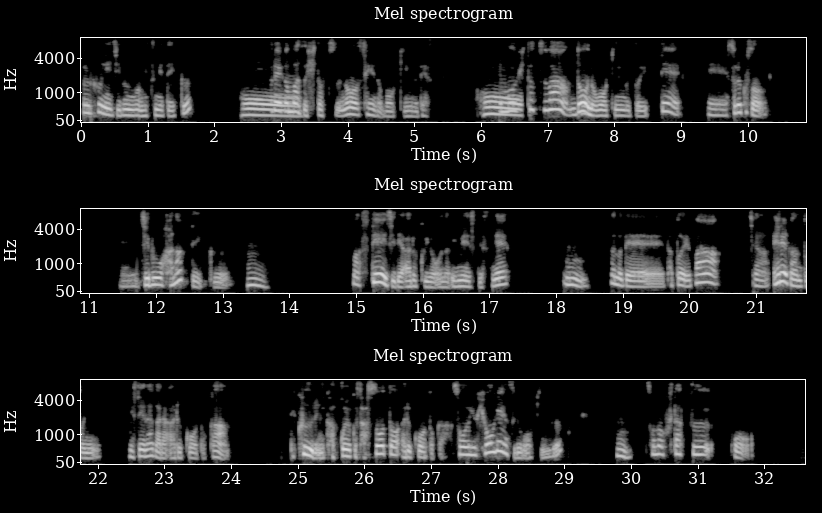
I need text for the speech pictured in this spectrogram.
うん。そういうふうに自分を見つめていく。それがまず一つの性のウォーキングです。で、もうほ一つは、う、動うん、のウォーキングといって、えーそれこそ、えー自分を放っていく、うん、まあ、ステージで歩くようなイメージですね。うん。なので、例えば、じゃあ、エレガントに見せながら歩こうとか、で、クールにかっこよく颯爽と歩こうとか、そういう表現するウォーキング。うん。その二つを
